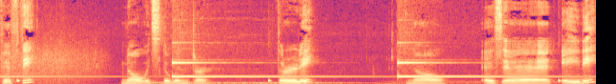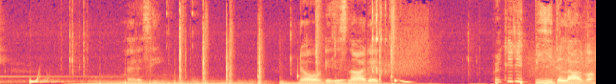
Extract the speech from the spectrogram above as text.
50? No, it's the winter. 30? No. Is it 80? Let us see. No, this is not it. Where could it be, the lava?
